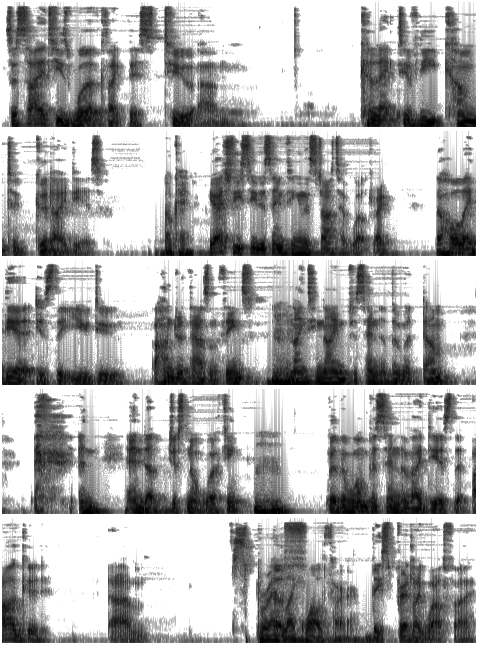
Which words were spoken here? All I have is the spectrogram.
societies work like this to um, collectively come to good ideas. Okay. You actually see the same thing in the startup world, right? The whole idea is that you do 100,000 things, Mhm. 99% of them are dumb and end up just not working. hmm But the 1% of ideas that are good, um, Spread like wildfire. they spread like wildfire.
